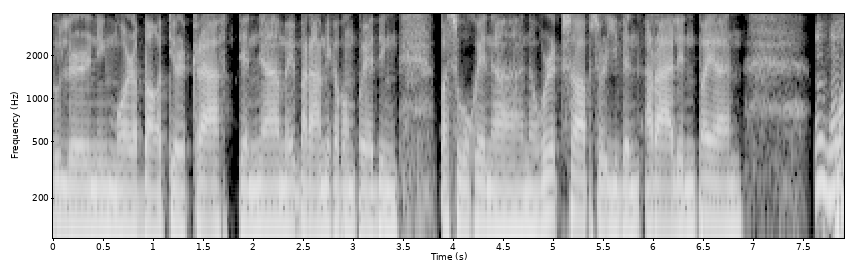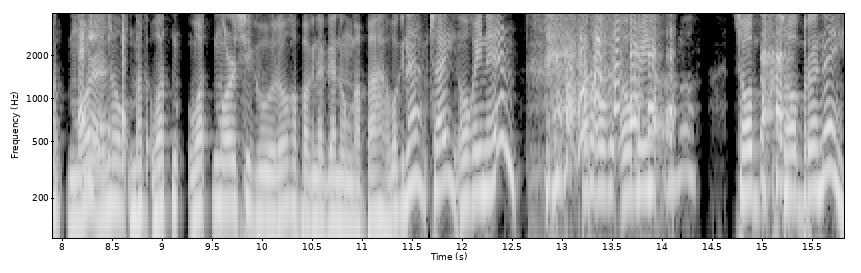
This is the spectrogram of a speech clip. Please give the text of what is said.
to learning more about your craft. Yan nga, may marami ka pang pwedeng pasukin na, na workshops or even aralin pa yan. Mhm. What more Any- ano, what what more siguro kapag naganong ka pa? Wag na, Chay, okay na yan. Para okay okay na. ano, Sob, sobra na eh.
